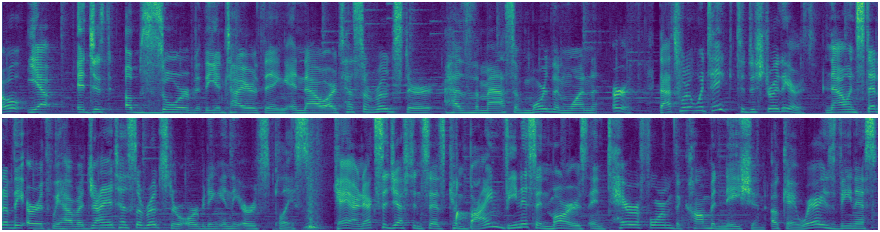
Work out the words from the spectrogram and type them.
Oh, yep. It just absorbed the entire thing. And now our Tesla Roadster has the mass of more than one Earth. That's what it would take to destroy the Earth. Now, instead of the Earth, we have a giant Tesla Roadster orbiting in the Earth's place. Okay, our next suggestion says combine Venus and Mars and terraform the combination. Okay, where is Venus?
